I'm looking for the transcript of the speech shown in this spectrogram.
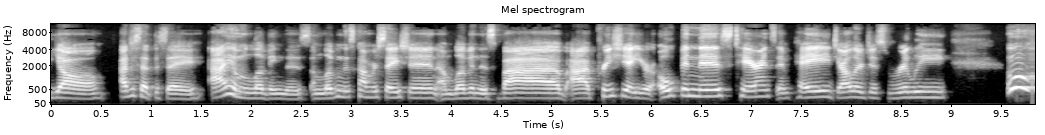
y'all, I just have to say, I am loving this. I'm loving this conversation. I'm loving this vibe. I appreciate your openness, Terrance and Paige. Y'all are just really, ooh,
